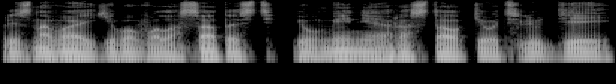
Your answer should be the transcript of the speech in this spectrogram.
признавая его волосатость и умение расталкивать людей.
